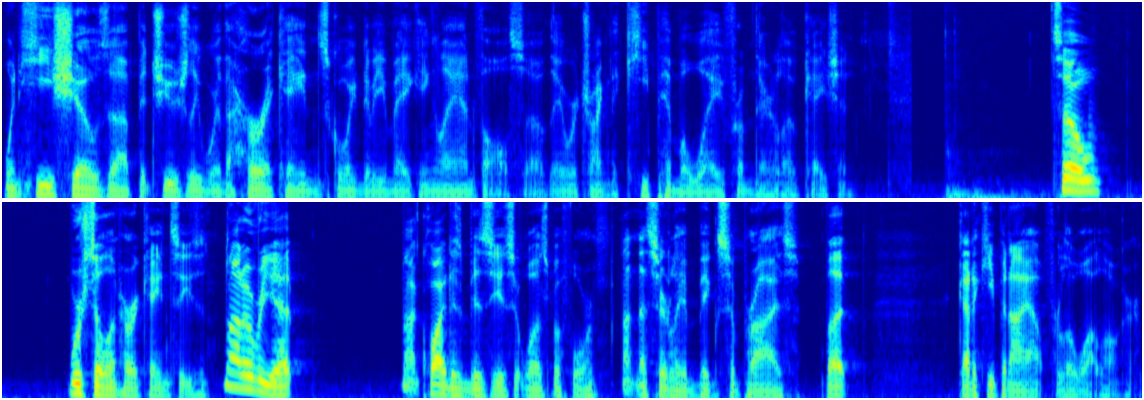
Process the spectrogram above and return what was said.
when he shows up, it's usually where the hurricane's going to be making landfall. So they were trying to keep him away from their location. So we're still in hurricane season. Not over yet. Not quite as busy as it was before. Not necessarily a big surprise, but got to keep an eye out for a little while longer.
